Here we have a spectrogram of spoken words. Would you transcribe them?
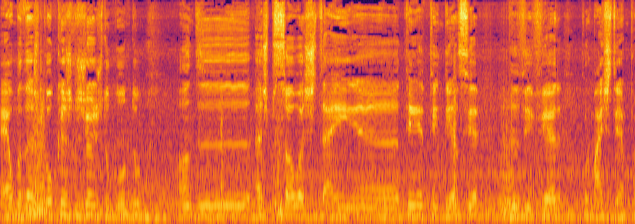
É uma das poucas regiões do mundo onde as pessoas têm, uh, têm a tendência de viver por mais tempo.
